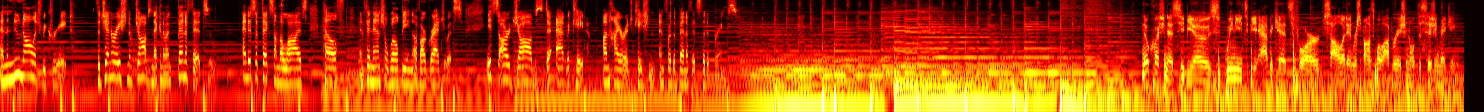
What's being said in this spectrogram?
and the new knowledge we create, the generation of jobs and economic benefits, and its effects on the lives, health, and financial well being of our graduates. It's our jobs to advocate on higher education and for the benefits that it brings. No question, as CBOs, we need to be advocates for solid and responsible operational decision making.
